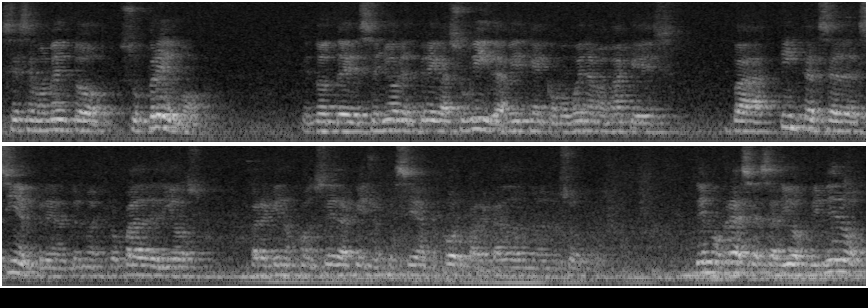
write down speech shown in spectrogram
Es ese momento supremo en donde el Señor entrega su vida, Virgen como buena mamá que es, va a interceder siempre ante nuestro Padre Dios para que nos conceda aquello que sea mejor para cada uno de nosotros. Demos gracias a Dios primero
